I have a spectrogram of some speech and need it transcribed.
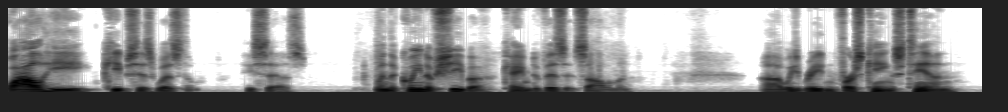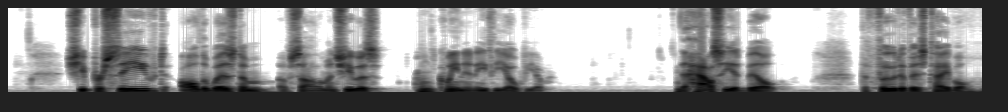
while he keeps his wisdom, he says. When the queen of Sheba came to visit Solomon, uh, we read in 1 Kings 10, she perceived all the wisdom of Solomon. She was queen in Ethiopia. The house he had built, the food of his table,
